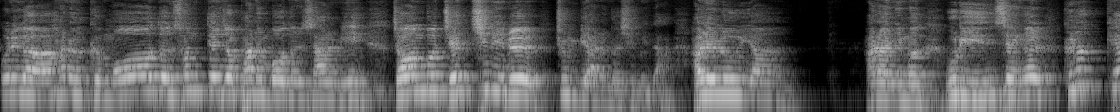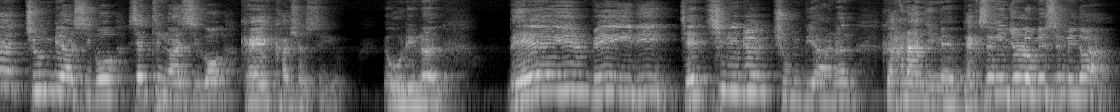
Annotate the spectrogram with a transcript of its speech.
우리가 하는 그 모든 손대접하는 모든 삶이 전부 제7일을 준비하는 것입니다. 할렐루야. 하나님은 우리 인생을 그렇게 준비하시고 세팅하시고 계획하셨어요. 우리는 매일 매일이 제7일을 준비하는 그 하나님의 백성인 줄로 믿습니다.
